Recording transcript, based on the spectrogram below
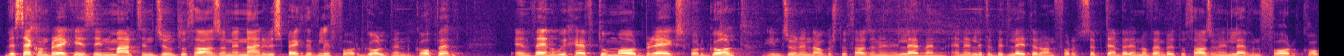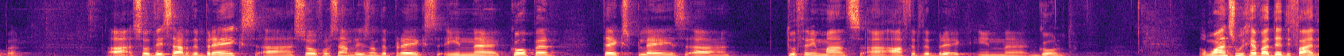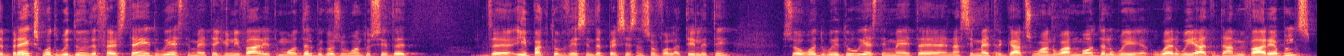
The second break is in March and June 2009, respectively, for gold and copper. And then we have two more breaks for gold in June and August 2011, and a little bit later on for September and November 2011 for copper. Uh, so these are the breaks. Uh, so for some reason, the breaks in uh, copper takes place uh, two, three months uh, after the break in uh, gold. Once we have identified the breaks, what we do in the first state, we estimate a univariate model because we want to see the, the impact of this in the persistence of volatility. So what do we do? We estimate an asymmetric GARCH11 model we, where we add dummy variables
